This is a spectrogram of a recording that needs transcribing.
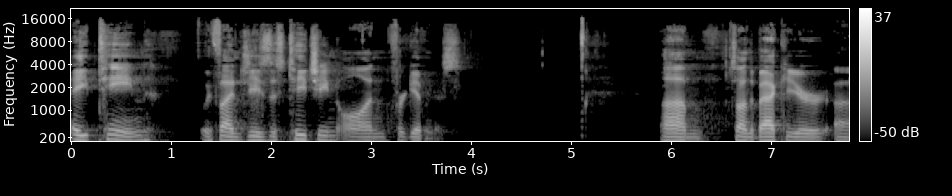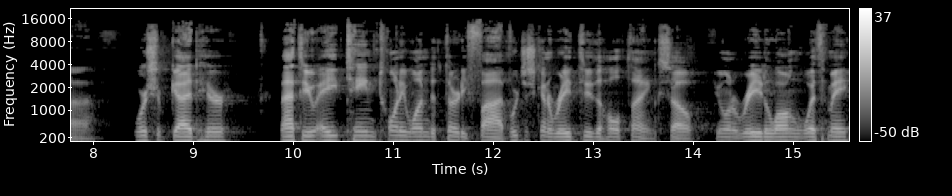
18, we find Jesus teaching on forgiveness. Um, it's on the back of your uh, worship guide here. Matthew 18, 21 to 35. We're just going to read through the whole thing. So if you want to read along with me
